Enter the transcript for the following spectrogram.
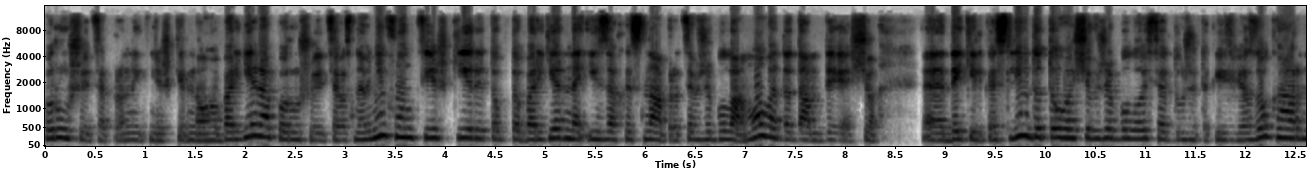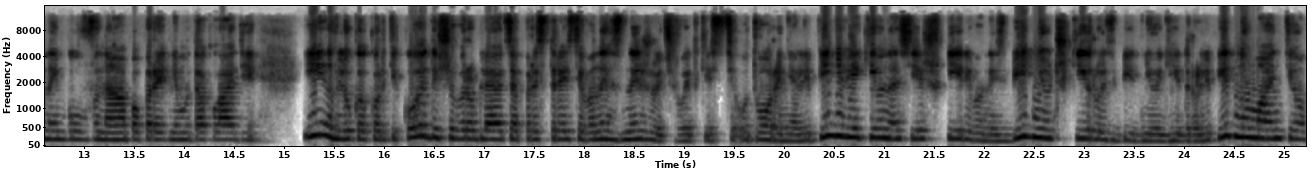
порушується проникнення шкірного бар'єра, порушуються основні функції шкіри, тобто бар'єрна і захисна. Про це вже була мова. Додам дещо е, декілька слів до того, що вже булося. Дуже такий зв'язок гарний був на попередньому докладі. І глюкокортикоїди, що виробляються при стресі, вони знижують швидкість утворення ліпідів, які в нас є в шкірі, вони збіднюють шкіру, збіднюють гідроліпідну мантію.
